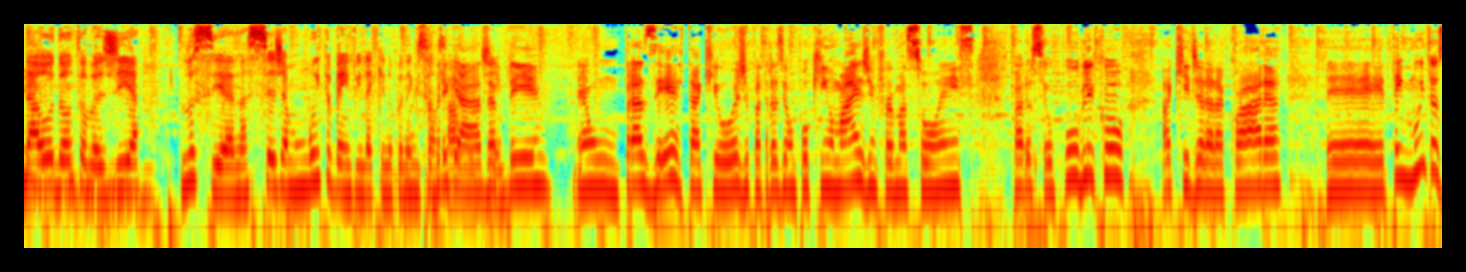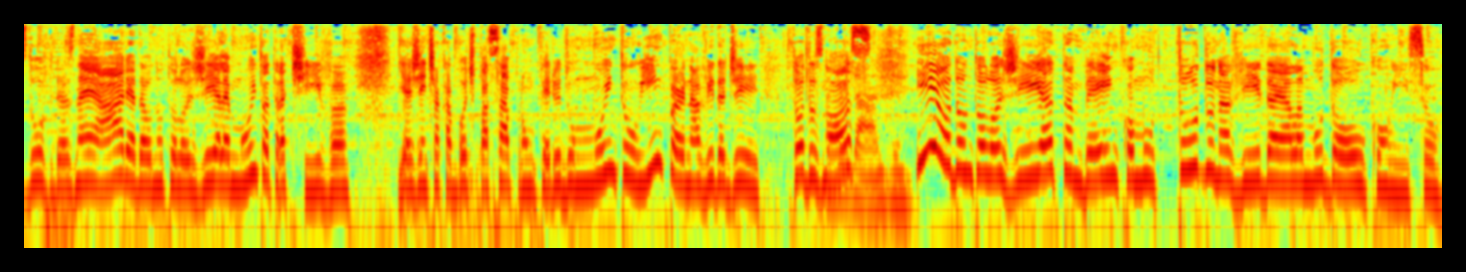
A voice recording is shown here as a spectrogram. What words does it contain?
da odontologia. Luciana, seja muito bem-vinda aqui no Conexão muito obrigada, Saúde. Pri. É um prazer estar aqui hoje para trazer um pouquinho mais de informações para o seu público aqui de Araraquara. É, tem muitas dúvidas, né? A área da odontologia é muito atrativa e a gente acabou de passar por um período muito ímpar na vida de todos é nós. É e odontologia também, como tudo na vida, ela mudou com isso.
